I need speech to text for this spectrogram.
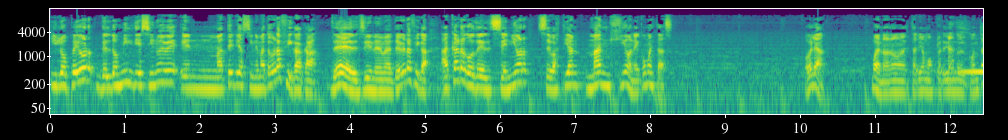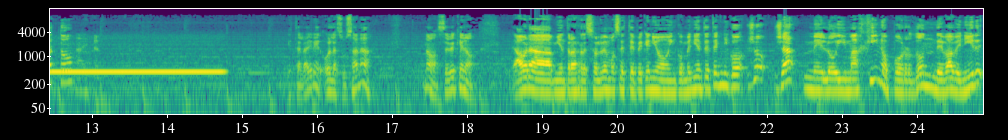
y lo peor del 2019 en materia cinematográfica acá, del cinematográfica, a cargo del señor Sebastián Mangione. ¿Cómo estás? Hola. Bueno, no estaríamos perdiendo el contacto. ¿Está al aire? Hola, Susana. No, se ve que no. Ahora, mientras resolvemos este pequeño inconveniente técnico, yo ya me lo imagino por dónde va a venir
